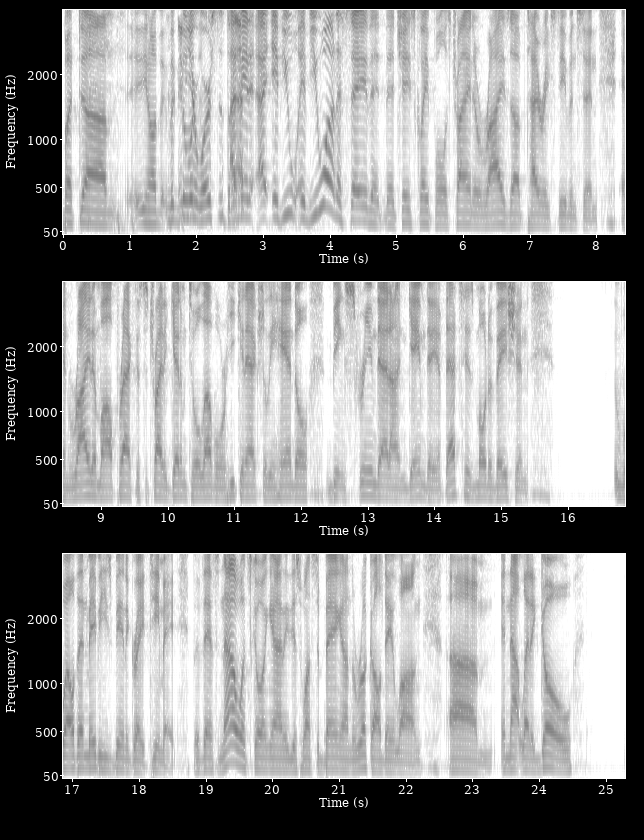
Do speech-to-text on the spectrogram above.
But um, you know, the, the, Maybe your worst is the I best? mean, I, if you if you want to say that, that Chase Claypool is trying to rise up Tyrique Stevenson and ride him all practice to try to get him to a level where he can actually handle being screamed at on game day, if that's his motivation, well, then maybe he's being a great teammate. But if that's not what's going on, he just wants to bang on the rook all day long um, and not let it go.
